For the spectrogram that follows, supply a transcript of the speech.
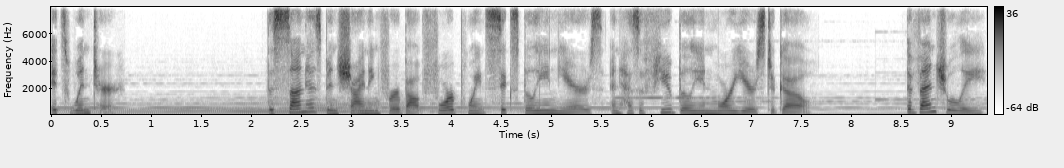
it's winter. The sun has been shining for about 4.6 billion years and has a few billion more years to go. Eventually,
